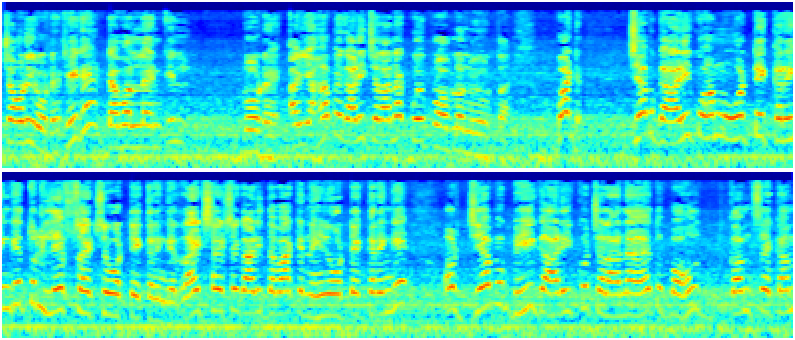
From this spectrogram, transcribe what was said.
चौड़ी रोड है, ठीक है? डबल लाइन की रोड है। और यहाँ पे गाड़ी चलाना कोई प्रॉब्लम नहीं होता। बट जब गाड़ी को हम ओवरटेक करेंगे तो लेफ़्ट साइड से ओवरटेक करेंगे। राइट साइड से गाड़ी दबा के नहीं ओवरटेक करेंगे। और जब भी गाड़ी को चलाना है तो बहुत कम से कम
